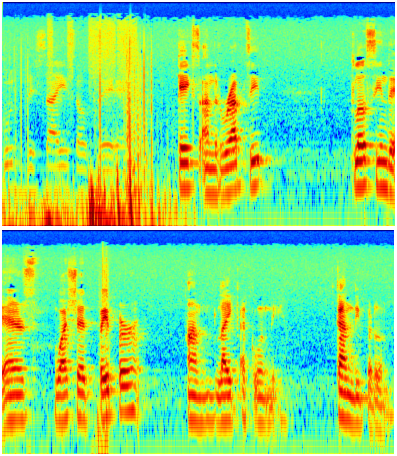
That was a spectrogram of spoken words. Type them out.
put the size of the cakes and wraps it, closing the ends, washed paper and like a candy. Candy, pardon.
